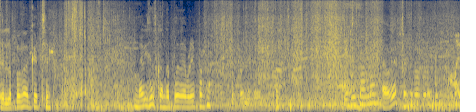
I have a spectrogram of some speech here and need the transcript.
Te lo pongo acá, Chel. ¿Me avisas cuando pueda abrir, por favor? ¿Ahora? Muy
